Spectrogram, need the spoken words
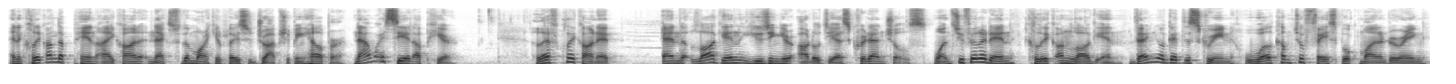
and click on the pin icon next to the Marketplace Dropshipping Helper. Now I see it up here. Left click on it and log in using your AutoDS credentials. Once you fill it in, click on Login. Then you'll get the screen, Welcome to Facebook Monitoring,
